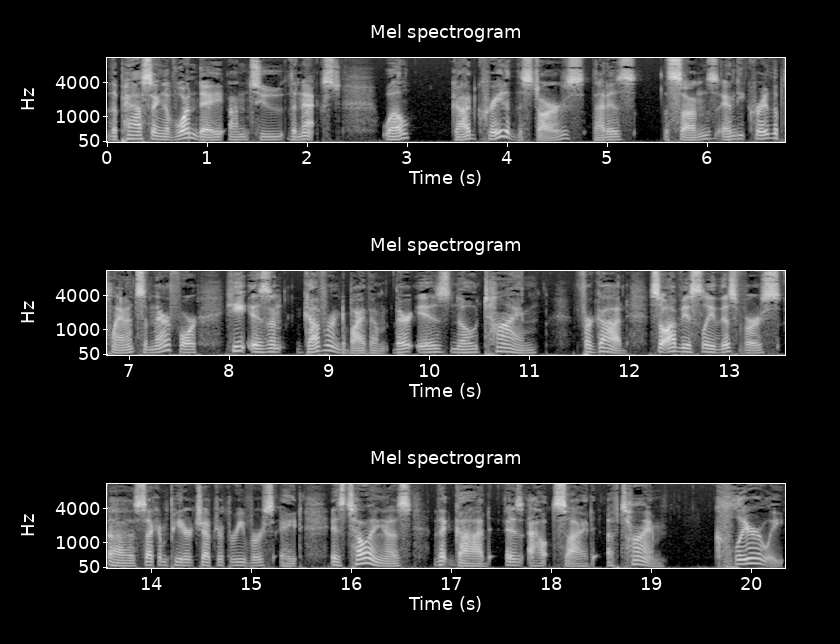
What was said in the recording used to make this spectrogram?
the passing of one day unto the next. Well, God created the stars, that is, the suns, and He created the planets, and therefore He isn't governed by them. There is no time for God. So obviously, this verse, uh, 2 Peter chapter 3, verse 8, is telling us that God is outside of time. Clearly,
